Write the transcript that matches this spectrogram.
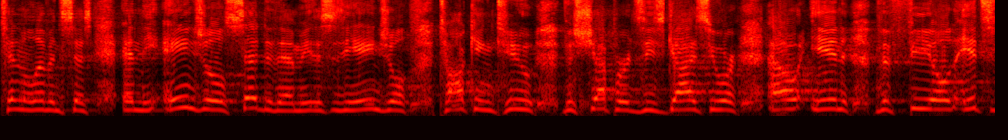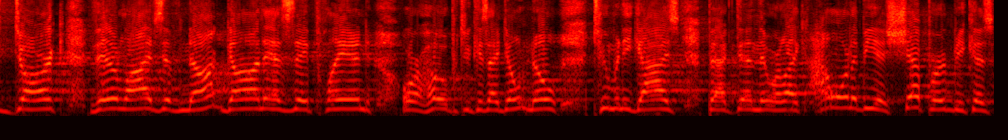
10 and 11 says, And the angel said to them, This is the angel talking to the shepherds, these guys who are out in the field. It's dark. Their lives have not gone as they planned or hoped, because I don't know too many guys back then that were like, I want to be a shepherd, because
